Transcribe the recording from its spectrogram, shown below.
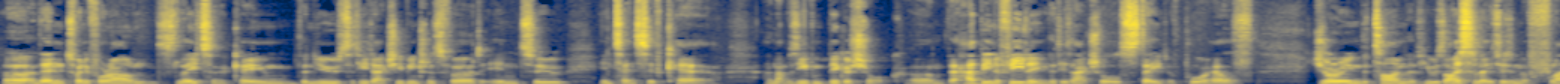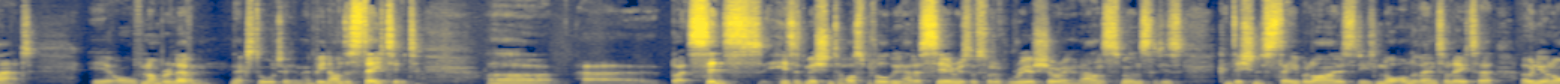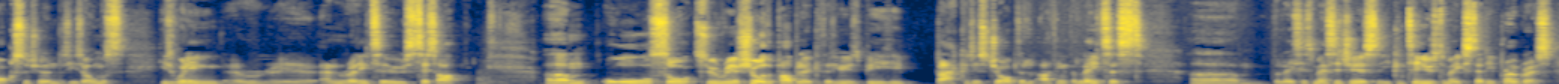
Uh, and then 24 hours later came the news that he'd actually been transferred into intensive care and that was even bigger shock. Um, there had been a feeling that his actual state of poor health during the time that he was isolated in a flat eh, of number 11 next door to him had been understated. Uh, uh, but since his admission to hospital, we've had a series of sort of reassuring announcements that his condition is stabilized, that he's not on a ventilator, only on oxygen, that he's almost he's willing uh, and ready to sit up um, all sorts to reassure the public that he's be he back at his job. The, I think the latest um, the latest message is that he continues to make steady progress.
